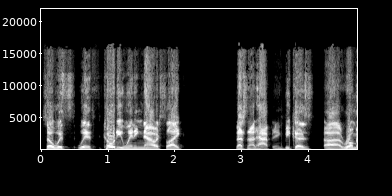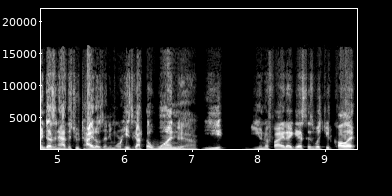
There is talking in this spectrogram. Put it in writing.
So with with Cody winning now, it's like that's not happening because uh, Roman doesn't have the two titles anymore. He's got the one yeah. u- unified, I guess is what you'd call it.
